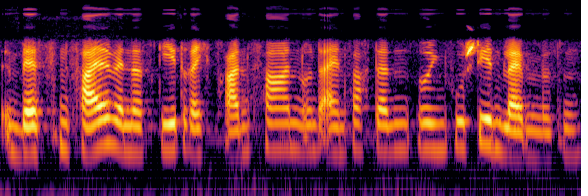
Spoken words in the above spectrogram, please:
im besten Fall, wenn das geht, rechts ranfahren und einfach dann irgendwo stehen bleiben müssen.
